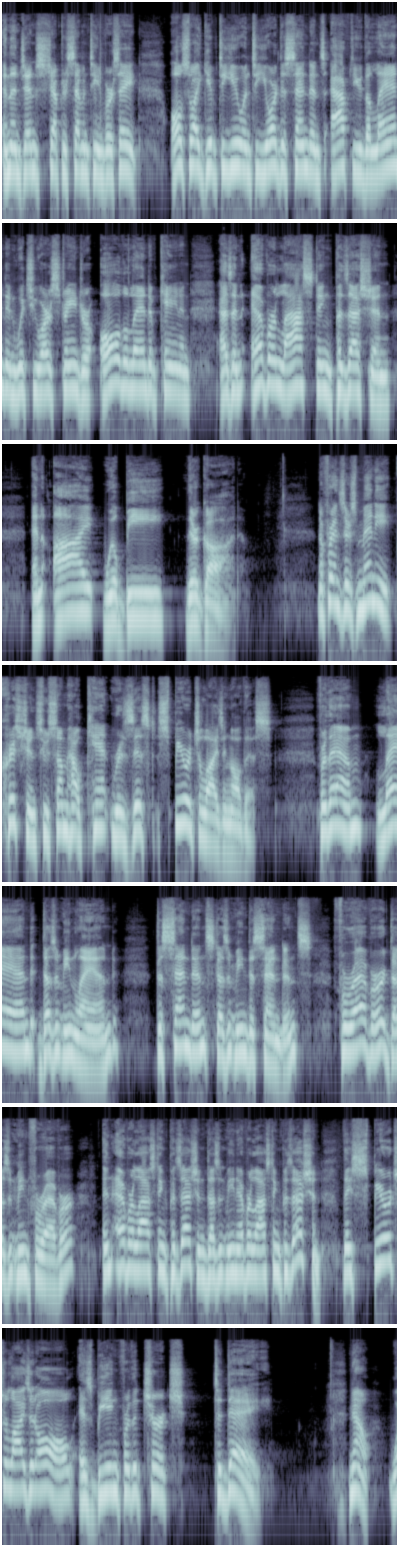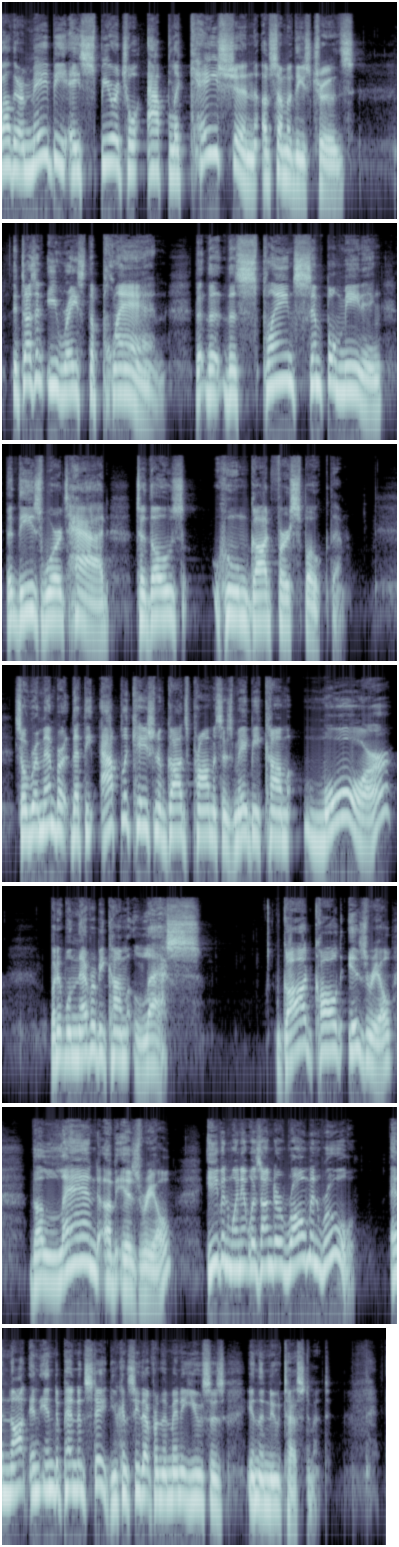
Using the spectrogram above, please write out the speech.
And then Genesis chapter 17, verse 8, also, I give to you and to your descendants after you the land in which you are a stranger, all the land of Canaan, as an everlasting possession, and I will be their God. Now, friends, there's many Christians who somehow can't resist spiritualizing all this. For them, land doesn't mean land, descendants doesn't mean descendants, forever doesn't mean forever, an everlasting possession doesn't mean everlasting possession. They spiritualize it all as being for the church today. Now, while there may be a spiritual application of some of these truths, it doesn't erase the plan, the, the, the plain, simple meaning that these words had to those whom God first spoke them. So remember that the application of God's promises may become more, but it will never become less. God called Israel the land of Israel even when it was under Roman rule and not an independent state. You can see that from the many uses in the New Testament.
